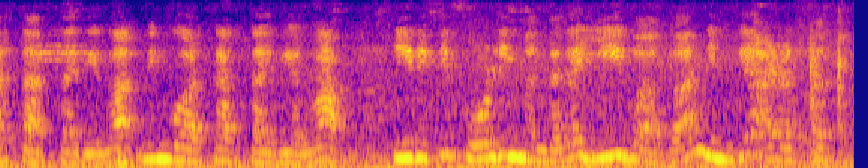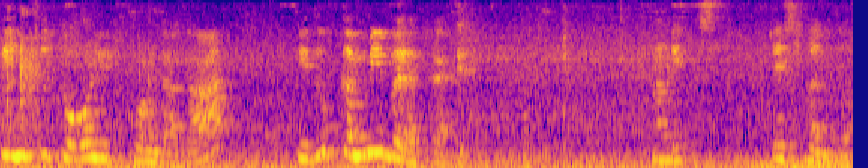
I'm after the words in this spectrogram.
ಅರ್ಥ ಆಗ್ತಾ ಇದೆಯಲ್ವಾ? ನಿಮಗೂ ಅರ್ಥ ಆಗ್ತಾ ಇದೆಯಲ್ವಾ? ಈ ರೀತಿ ಫೋಲ್ಡಿಂಗ್ ಬಂದಾಗ ಈ ಭಾಗ ನಿಮಗೆ ಹತ್ತು ಇಂಚು ತೋಳು ಇಟ್ಕೊಂಡಾಗ ಇದು ಕಮ್ಮಿ ಬರುತ್ತೆ. ನೋಡಿ ಎಷ್ಟು ಬಂತು.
